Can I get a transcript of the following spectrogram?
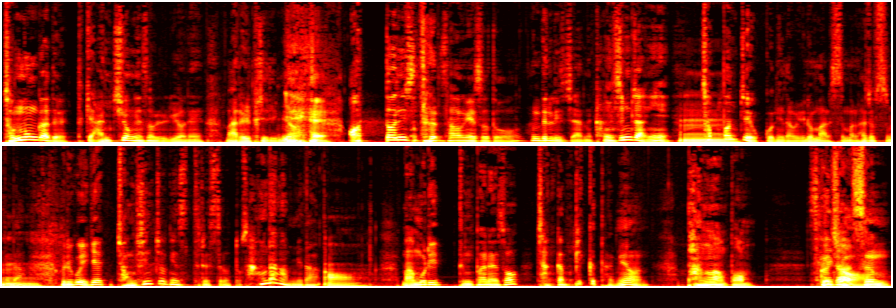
전문가들 특히 안치홍 해설위원의 말을 빌리면 예. 어떤 상황에서도 흔들리지 않는 강심장이 음. 첫 번째 요건이라고 이런 말씀을 하셨습니다. 그리고 이게 정신적인 스트레스가 또 상당합니다. 어. 마무리 등판에서 잠깐 삐끗하면 방화범. 새가슴,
